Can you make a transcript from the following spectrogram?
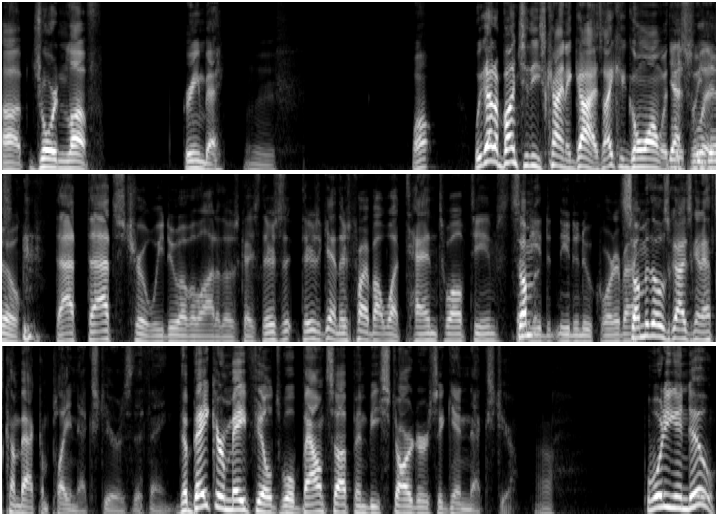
Uh, Jordan Love, Green Bay. Well, we got a bunch of these kind of guys. I could go on with yes, this we list. do. that that's true. We do have a lot of those guys. There's there's again. There's probably about what 10, 12 teams that Some- need need a new quarterback. Some of those guys are going to have to come back and play next year. Is the thing. The Baker Mayfields will bounce up and be starters again next year. Ugh. What are you going to do?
